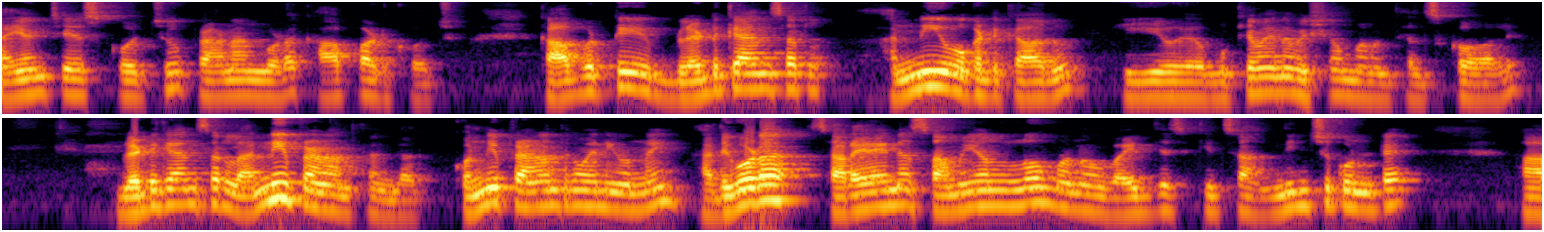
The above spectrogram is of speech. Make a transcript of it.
నయం చేసుకోవచ్చు ప్రాణాన్ని కూడా కాపాడుకోవచ్చు. కాబట్టి బ్లడ్ క్యాన్సర్ అన్నీ ఒకటి కాదు ఈ ముఖ్యమైన విషయం మనం తెలుసుకోవాలి. బ్లడ్ క్యాన్సర్లు అన్నీ ప్రాణాంతకం కాదు. కొన్ని ప్రాణాంతకమైనవి ఉన్నాయి. అది కూడా సరైన సమయంలో మనం వైద్య చికిత్స అందించుకుంటే ఆ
